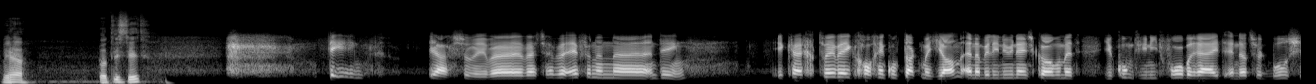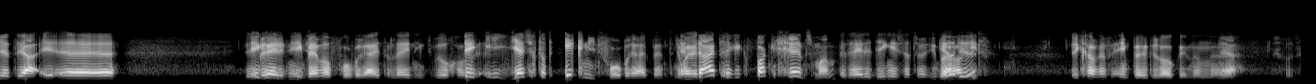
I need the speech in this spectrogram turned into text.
Ja. Wat is dit? Sorry. We, we hebben even een, uh, een ding. Ik krijg twee weken gewoon geen contact met Jan. En dan wil hij nu ineens komen met... Je komt hier niet voorbereid en dat soort bullshit. Ja, eh... Uh, ik, ik ben, weet het niet. Ik ben wel voorbereid, alleen ik wil gewoon... Nee, jij zegt dat ik niet voorbereid ben. Ja, en daar trek ik fucking grens, man. Het hele ding is dat we überhaupt ja, niet... Ik ga nog even één peuk roken en dan... Uh, ja, is goed.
